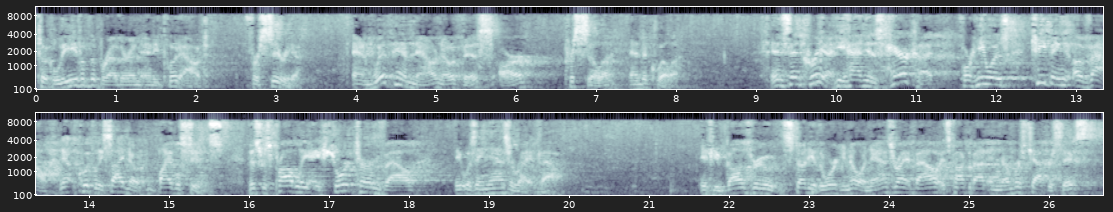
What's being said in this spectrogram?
took leave of the brethren and he put out for Syria. And with him now, note this, are Priscilla and Aquila. In Cenchrea, he had his hair cut for he was keeping a vow. Now, quickly, side note, Bible students. This was probably a short-term vow. It was a Nazarite vow. If you've gone through the study of the Word, you know a Nazarite vow is talked about in Numbers chapter 6.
